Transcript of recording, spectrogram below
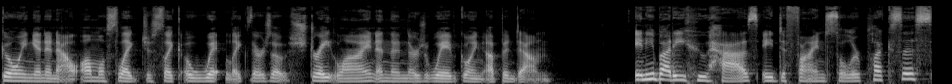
going in and out almost like just like a like there's a straight line and then there's a wave going up and down anybody who has a defined solar plexus,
